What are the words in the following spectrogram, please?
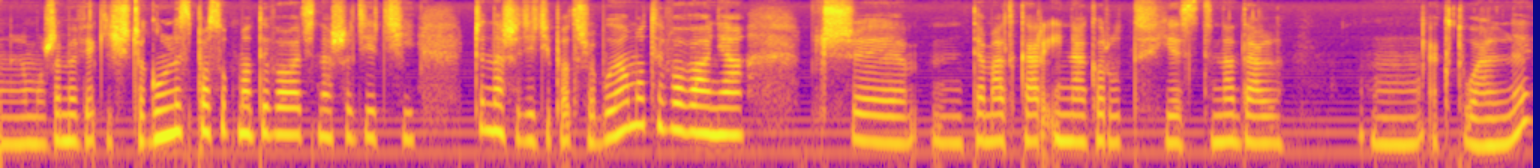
e, możemy w jakiś szczególny sposób motywować nasze dzieci, czy nasze dzieci potrzebują motywowania, czy mm, temat kar i nagród jest nadal mm, aktualny,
